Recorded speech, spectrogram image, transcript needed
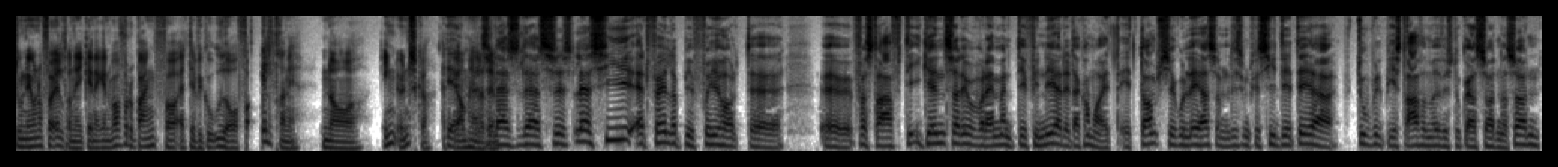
du nævner forældrene igen og igen, hvorfor er du bange for, at det vil gå ud over forældrene, når ingen ønsker, at ja, det omhandler altså dem? Lad os, lad, os, lad os sige, at forældre bliver friholdt øh, øh, for straf. Det, igen, så er det jo, hvordan man definerer det. Der kommer et, et domscirkulære, som ligesom kan sige, det er det her, du vil blive straffet med, hvis du gør sådan og sådan.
